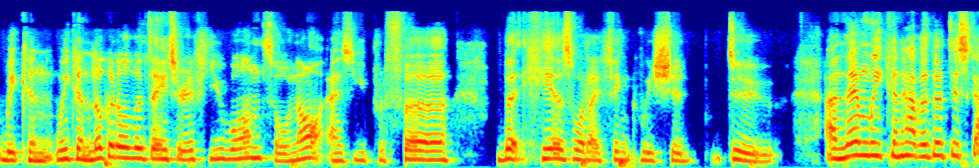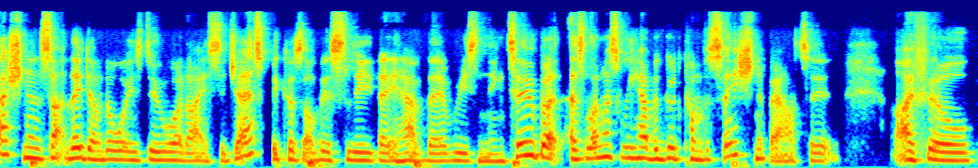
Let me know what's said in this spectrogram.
we can we can look at all the data if you want or not as you prefer but here's what i think we should do. And then we can have a good discussion and so they don't always do what i suggest because obviously they have their reasoning too but as long as we have a good conversation about it i feel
